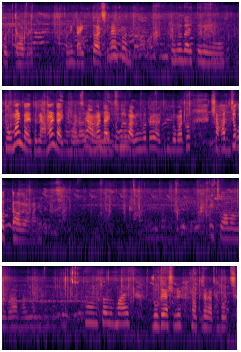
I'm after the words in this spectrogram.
করতে হবে। অনেক দায়িত্ব আছে না এখন? কোনো দায়িত্ব নেই আমার। তোমার দায়িত্ব নেই আমার দায়িত্ব আছে। আমার দায়িত্বগুলো পালন করতে হবে তার জন্য তোমাকেও সাহায্য করতে হবে আমায়। হুম, চলো, মায়ের রোদে আসলে মাথাটা ব্যথা করছে।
